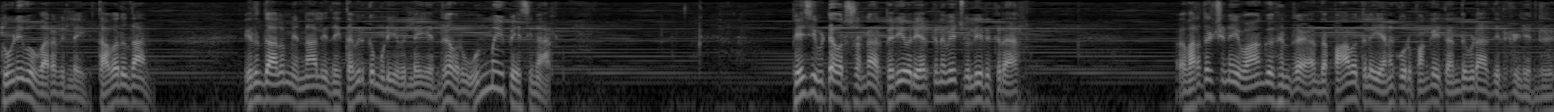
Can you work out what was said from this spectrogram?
துணிவு வரவில்லை. தவறுதான். இருந்தாலும் என்னால் இதை தவிர்க்க முடியவில்லை என்று அவர் உண்மை பேசினார். பேசிவிட்டு அவர் சொன்னார் பெரியவர் ஏற்கனவே சொல்லியிருக்கிறார். வரதட்சணை வாங்குகின்ற அந்த பாவத்தில் எனக்கு ஒரு பங்கை தந்து விடாதீர்கள் என்று.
